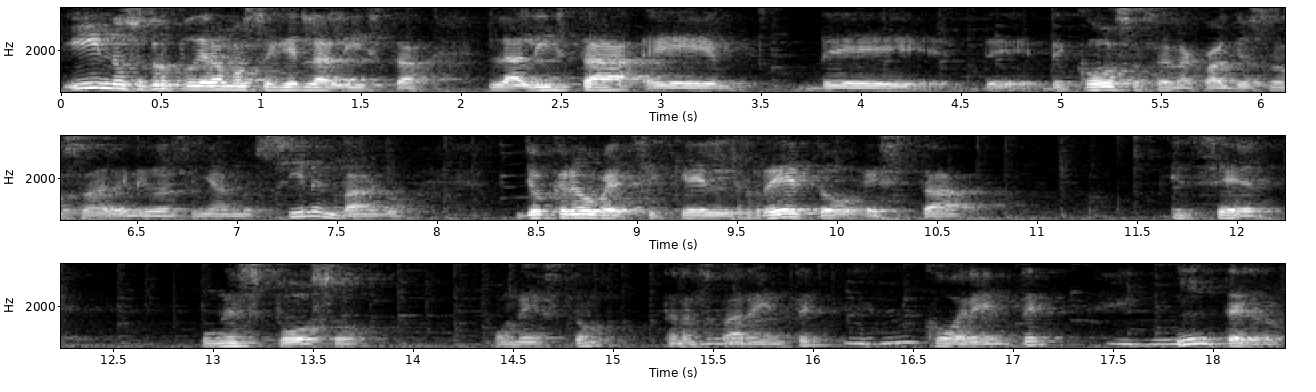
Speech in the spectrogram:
Y nosotros pudiéramos seguir la lista, la lista eh, de, de cosas en la cual Dios nos ha venido enseñando. Sin embargo, yo creo, Betsy, que el reto está en ser un esposo honesto, transparente, coherente, íntegro,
